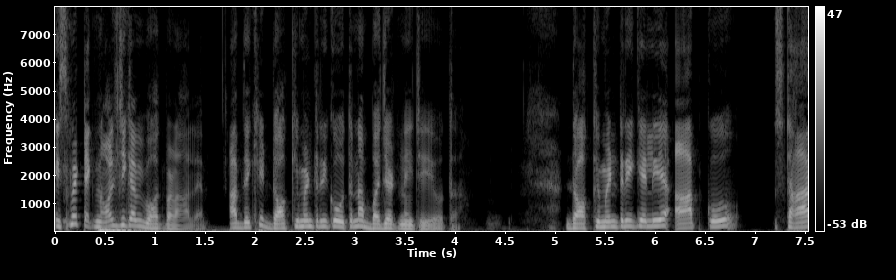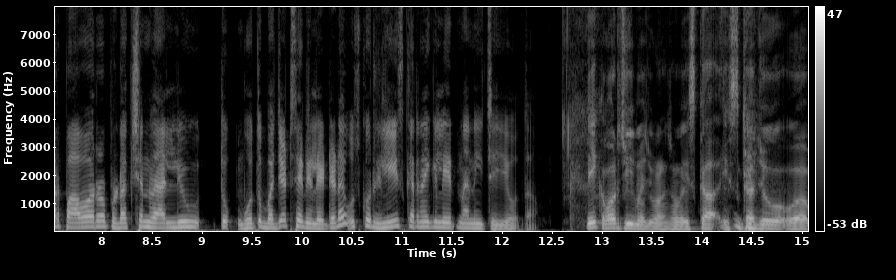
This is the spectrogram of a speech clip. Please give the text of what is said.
इसमें टेक्नोलॉजी का भी बहुत बड़ा हाल है। आप देखिए डॉक्यूमेंट्री को उतना बजट नहीं चाहिए होता। डॉक्यूमेंट्री के लिए आपको स्टार पावर और प्रोडक्शन वैल्यू तो वो तो बजट से रिलेटेड है उसको रिलीज़ करने के लिए इतना नहीं चाहिए होता। एक और चीज़ मैं जोड़ना चाहूँगा इसका इसका जो।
